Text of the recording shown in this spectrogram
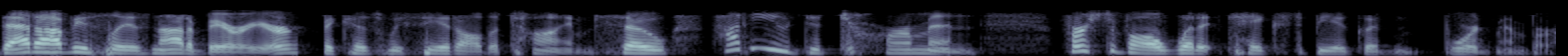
that obviously is not a barrier because we see it all the time. So, how do you determine, first of all, what it takes to be a good board member?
